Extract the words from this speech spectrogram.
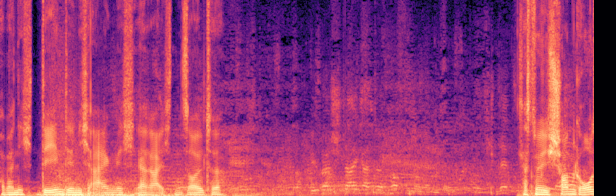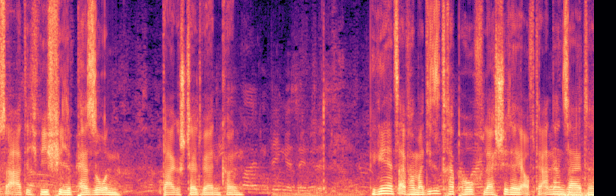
Aber nicht den, den ich eigentlich erreichen sollte. Das ist natürlich schon großartig, wie viele Personen dargestellt werden können. Wir gehen jetzt einfach mal diese Treppe hoch, vielleicht steht er ja auf der anderen Seite.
